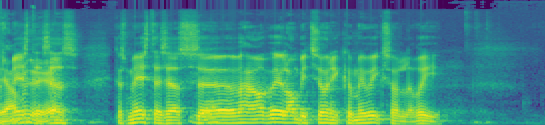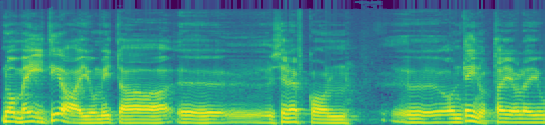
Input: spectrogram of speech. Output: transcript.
Ja meeste seas, kas meeste seas äh, vähe veel ambitsioonikam ei võiks olla või? no me ei tea ju, mida öö, Selevko on, on teinud, ta ei ole ju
